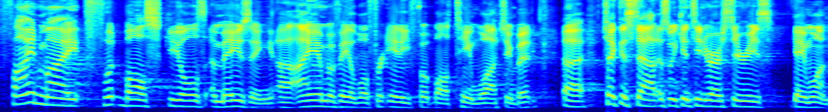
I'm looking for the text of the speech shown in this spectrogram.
find my football skills amazing, uh, I am available for any football team watching. But uh, check this out as we continue our series, Game On.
